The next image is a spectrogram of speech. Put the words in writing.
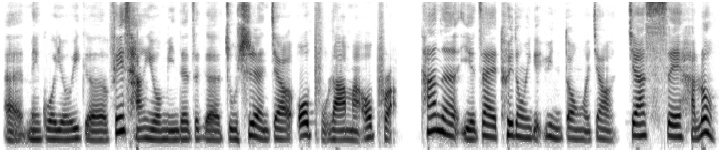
呃，美国有一个非常有名的这个主持人叫欧普拉嘛，Oprah，他呢也在推动一个运动哦，叫 Just Say Hello。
